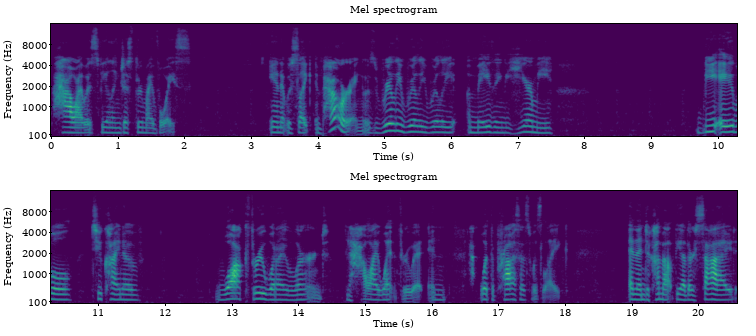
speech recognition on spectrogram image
how I was feeling just through my voice. And it was like empowering. It was really, really, really amazing to hear me be able to kind of walk through what I learned and how I went through it and what the process was like and then to come out the other side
